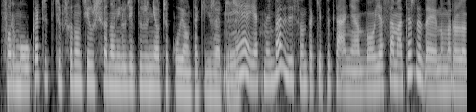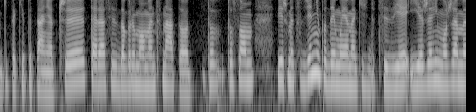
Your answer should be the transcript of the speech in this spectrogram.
formułkę? Czy, czy przychodzą ci już świadomi ludzie, którzy nie oczekują takich rzeczy? Nie, jak najbardziej są takie pytania, bo ja sama też zadaję numerologii takie pytania. Czy teraz jest dobry moment na to? To, to są, wiesz, my codziennie podejmujemy jakieś decyzje i jeżeli możemy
